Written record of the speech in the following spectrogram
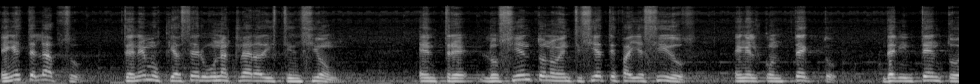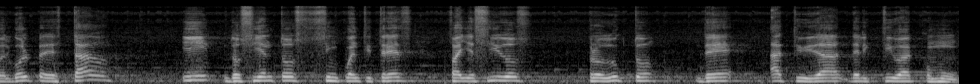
En este lapso tenemos que hacer una clara distinción entre los 197 fallecidos en el contexto del intento del golpe de Estado y 253 fallecidos producto de actividad delictiva común.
